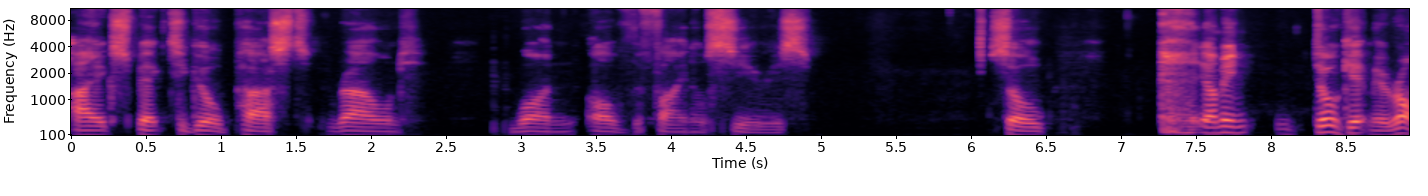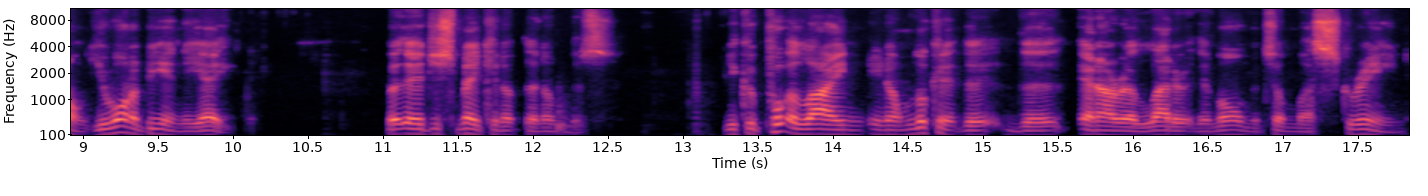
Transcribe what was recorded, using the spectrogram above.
I expect to go past round one of the final series. So, I mean, don't get me wrong, you want to be in the eight but they're just making up the numbers. You could put a line, you know, I'm looking at the, the NRL ladder at the moment on my screen,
